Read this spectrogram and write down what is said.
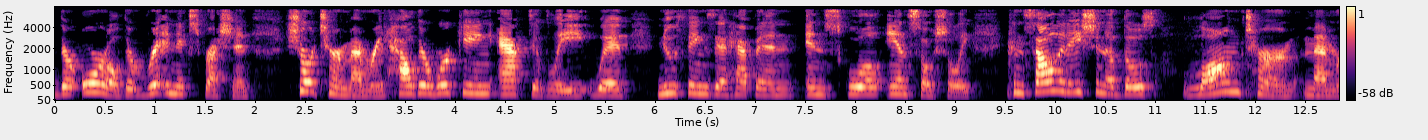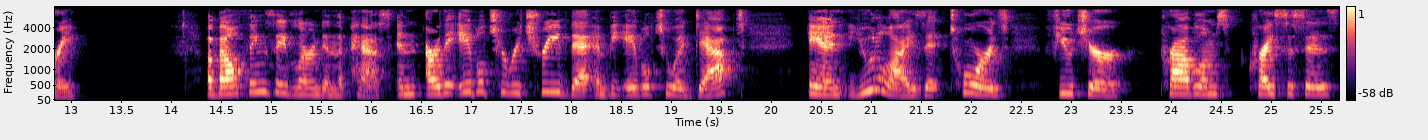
Their oral, their written expression, short-term memory, how they're working actively with new things that happen in school and socially. Consolidation of those long-term memory about things they've learned in the past and are they able to retrieve that and be able to adapt and utilize it towards future problems, crises,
